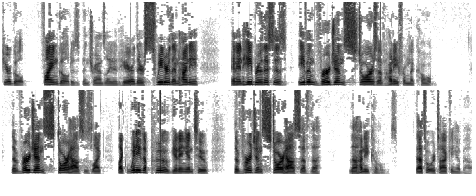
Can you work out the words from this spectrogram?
Pure gold. Fine gold has been translated here. They're sweeter than honey. And in Hebrew, this is even virgin stores of honey from the comb. The virgin storehouses, like, like Winnie the Pooh getting into the virgin storehouse of the, the honeycombs. That's what we're talking about.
